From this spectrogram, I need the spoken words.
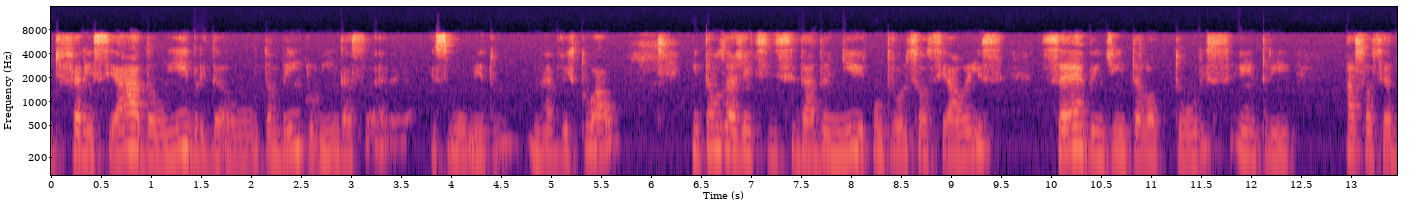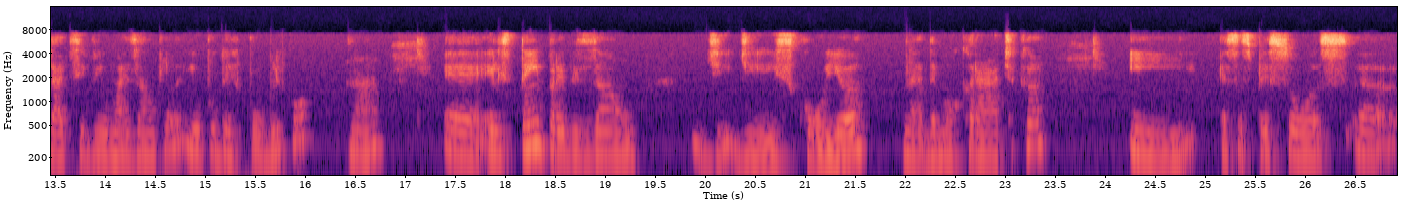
diferenciada ou híbrida, ou também incluindo essa, esse momento né, virtual. Então, os agentes de cidadania e controle social, eles servem de interlocutores entre a sociedade civil mais ampla e o poder público. Né? É, eles têm previsão de, de escolha né, democrática e essas pessoas, uh,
